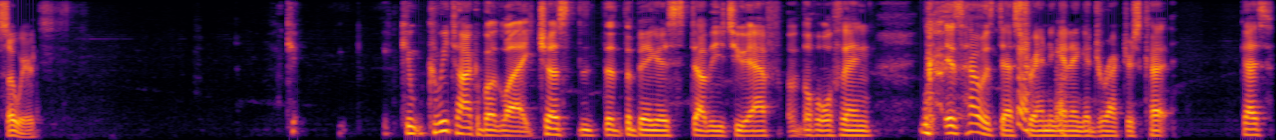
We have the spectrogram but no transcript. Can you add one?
so weird. Can, can we talk about like just the, the, the biggest WTF of the whole thing? is how is Death Stranding getting a director's cut, guys?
